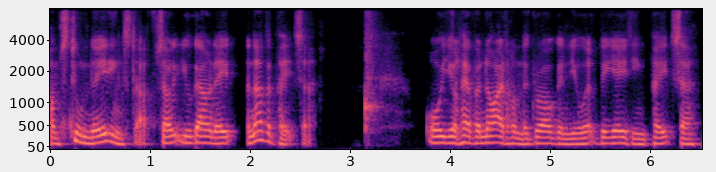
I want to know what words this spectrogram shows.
I'm still needing stuff." So you'll go and eat another pizza, or you'll have a night on the grog and you'll be eating pizza,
